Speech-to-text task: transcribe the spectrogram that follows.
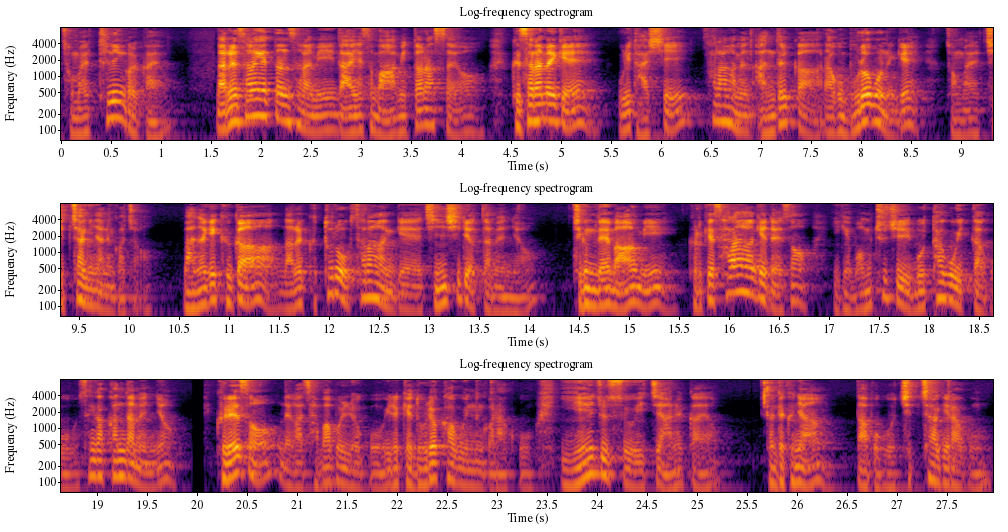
정말 틀린 걸까요? 나를 사랑했던 사람이 나에게서 마음이 떠났어요. 그 사람에게 우리 다시 사랑하면 안 될까? 라고 물어보는 게 정말 집착이냐는 거죠. 만약에 그가 나를 그토록 사랑한 게 진실이었다면요. 지금 내 마음이 그렇게 사랑하게 돼서 이게 멈추지 못하고 있다고 생각한다면요. 그래서 내가 잡아보려고 이렇게 노력하고 있는 거라고 이해해 줄 수 있지 않을까요? 근데 그냥 나보고 집착이라고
